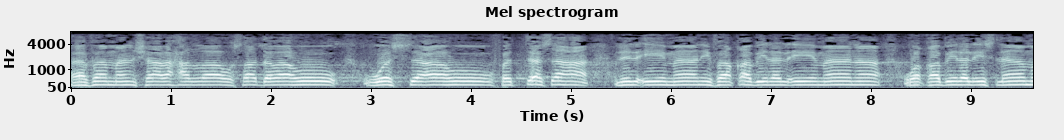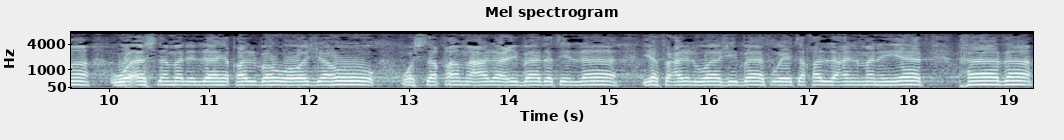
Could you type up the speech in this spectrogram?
أفمن شرح الله صدره وسعه فاتسع للإيمان فقبل الإيمان وقبل الإسلام وأسلم لله قلبه ووجهه واستقام على عبادة الله يفعل الواجبات ويتخلى عن المنهيات. هذا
